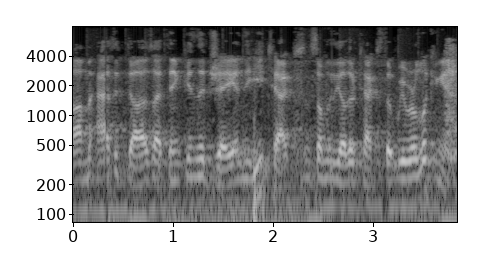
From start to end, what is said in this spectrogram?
Um, as it does, I think, in the J and the E texts and some of the other texts that we were looking at.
